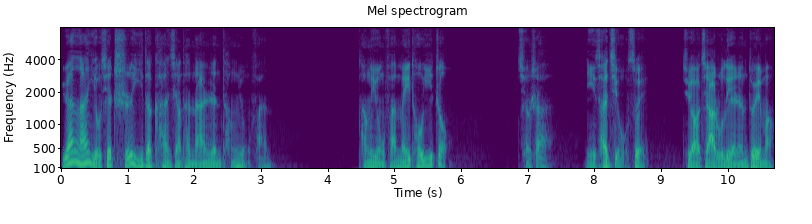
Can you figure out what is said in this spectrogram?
袁兰有些迟疑的看向他男人滕永凡。滕永凡眉头一皱：“青山。”你才九岁，就要加入猎人队吗？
